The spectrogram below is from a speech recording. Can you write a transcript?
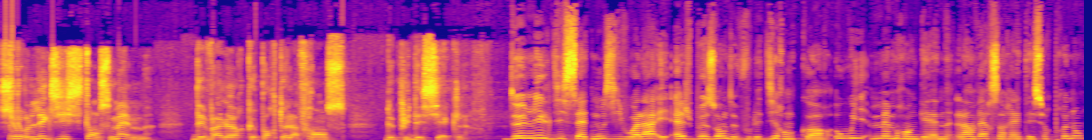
sur l'existence même des valeurs que porte la France depuis des siècles. 2017, nous y voilà et ai-je besoin de vous le dire encore? Oui, même rengaine, l'inverse aurait été surprenant.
